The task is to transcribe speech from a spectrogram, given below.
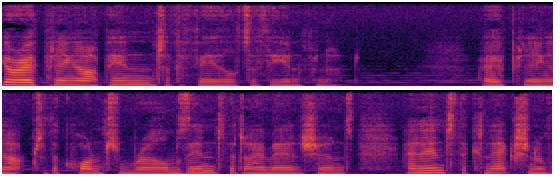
You're opening up into the fields of the infinite opening up to the quantum realms, into the dimensions, and into the connection of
